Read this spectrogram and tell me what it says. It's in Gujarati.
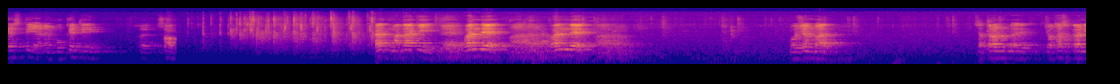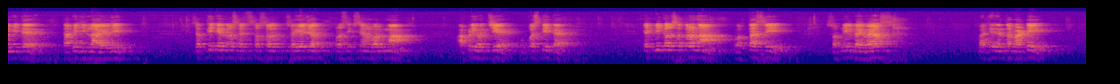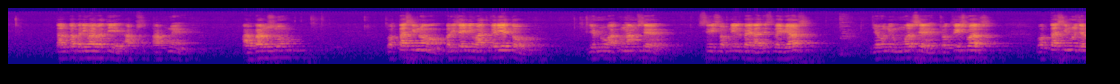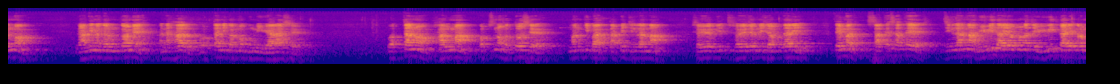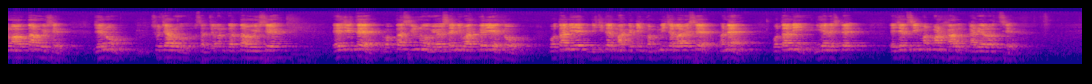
ખેંચતી અને મૂકેતી સો ભારત માતા કી વંદે વંદે ભોજન બાદ સત્ર ચોથા સત્ર નિમિત્તે તાપી જિલ્લા આયોજિત શક્તિ કેન્દ્ર સંયોજક પ્રશિક્ષણ વર્ગમાં આપણી વચ્ચે ઉપસ્થિત ટેકનિકલ સત્રના વક્તા શ્રી સ્વપ્નિલભાઈ વ્યાસ ભારતીય જનતા પાર્ટી તાલુકા પરિવાર વતી આપ આપને આવકારું છું. વક્તાશ્રીનો પરિચયની વાત કરીએ તો જેમનું આખું નામ છે શ્રી સ્વપ્નિલભાઈ રાજેશભાઈ વ્યાસ, જેઓની ઉંમર છે ચોત્રીસ વર્ષ. વક્તાશ્રીનો જન્મ ગાંધીનગર મુકામે અને હાલ વક્તાની કર્મભૂમિ વ્યારા છે. વક્તાનો હાલમાં પક્ષનો હોદ્દો છે મન કી બાત તાપી જિલ્લાના સંયોજકની જવાબદારી તેમજ સાથે સાથે જિલ્લાના વિવિધ આયામોના જે વિવિધ કાર્યક્રમમાં આવતા હોય છે, જેનું સુચારુ સંચાલન કરતા હોય છે. એ જ રીતે વક્તાશ્રીનો વ્યવસાયની વાત કરીએ તો પોતાની એક ડિજિટલ માર્કેટિંગ કંપની ચલાવે છે અને પોતાની રિયલ એસ્ટેટ એજન્સીમાં પણ હાલ કાર્યરત છે.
